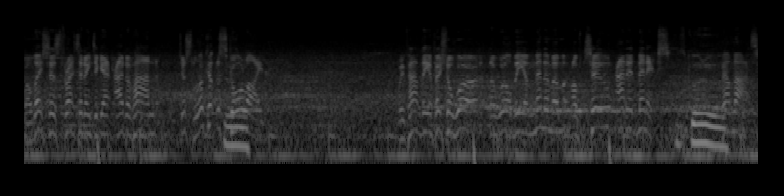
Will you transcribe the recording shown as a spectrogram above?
Well, this is threatening to get out of hand. Just look at the scoreline. We've had the official word. There will be a minimum of two added minutes. Let's go. Bernat.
